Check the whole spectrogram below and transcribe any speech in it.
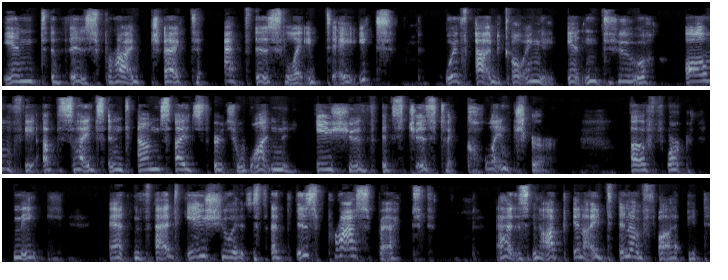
into this project at this late date without going into all the upsides and downsides. There's one issue that's just a clincher uh, for me. And that issue is that this prospect has not been identified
